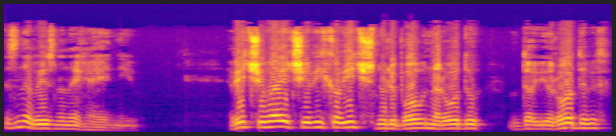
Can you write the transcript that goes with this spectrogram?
з невизнаних геніїв. Відчуваючи віковічну любов народу до юродивих,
